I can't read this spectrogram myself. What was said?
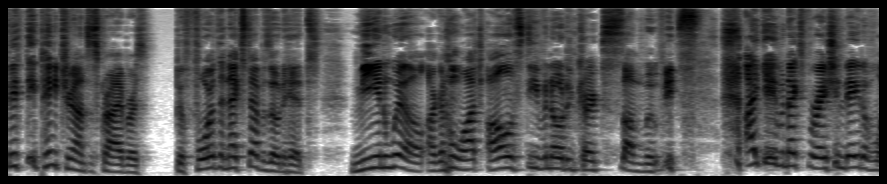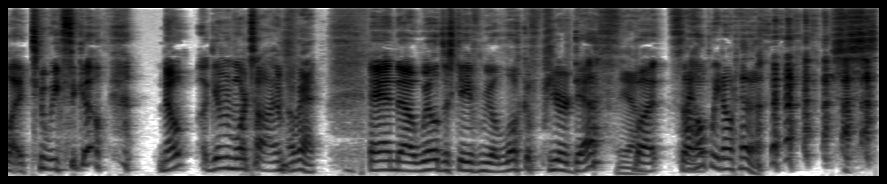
50 Patreon subscribers before the next episode hits, me and Will are gonna watch all of Stephen Odenkirk's some movies. I gave an expiration date of like two weeks ago. Nope, I'll give him more time. Okay. And uh, Will just gave me a look of pure death. Yeah. But so I hope we don't hit it.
